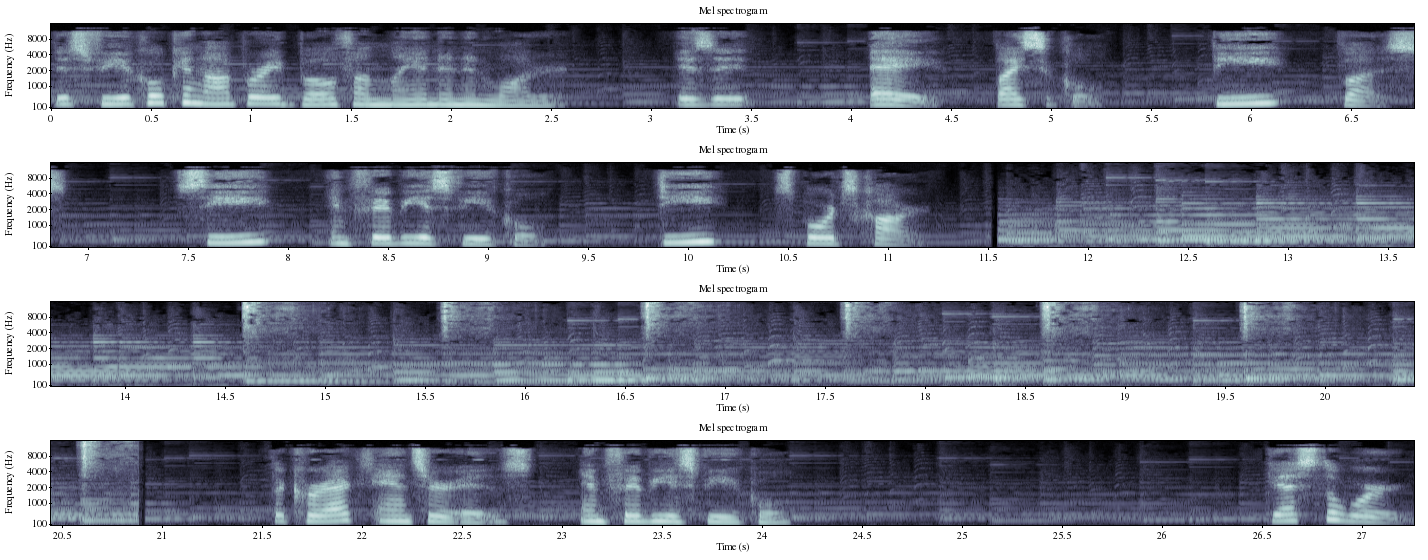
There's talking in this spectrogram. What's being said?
This vehicle can operate both on land and in water. Is it A. Bicycle B. Bus C. Amphibious vehicle D. Sports car The correct answer is amphibious vehicle. Guess the word.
